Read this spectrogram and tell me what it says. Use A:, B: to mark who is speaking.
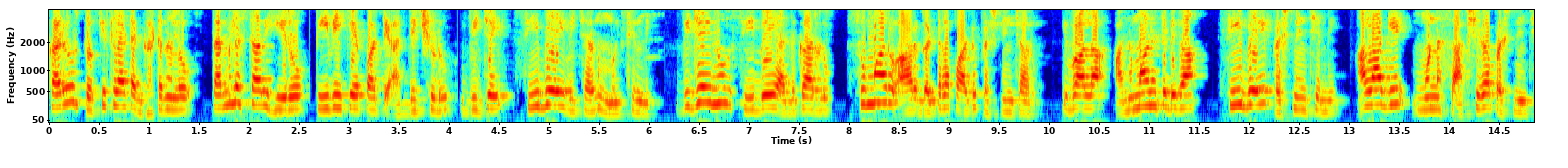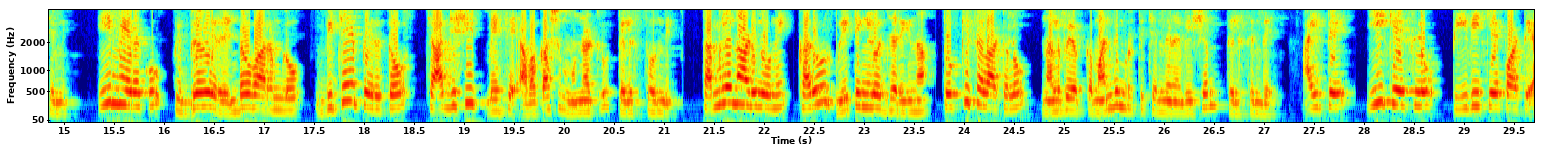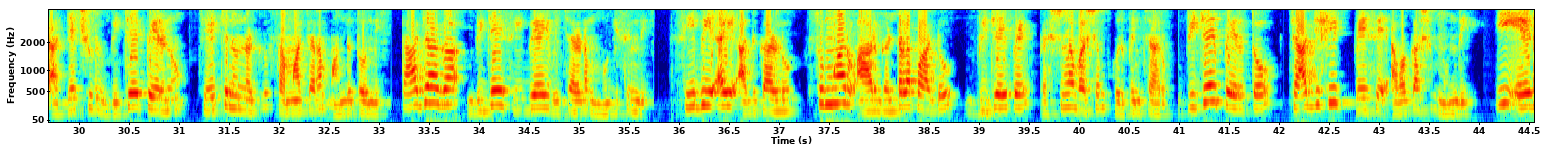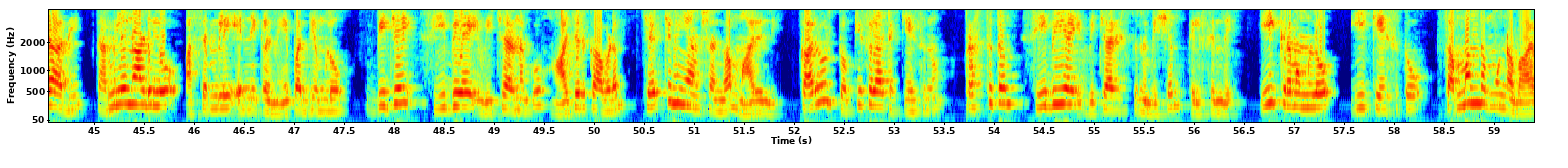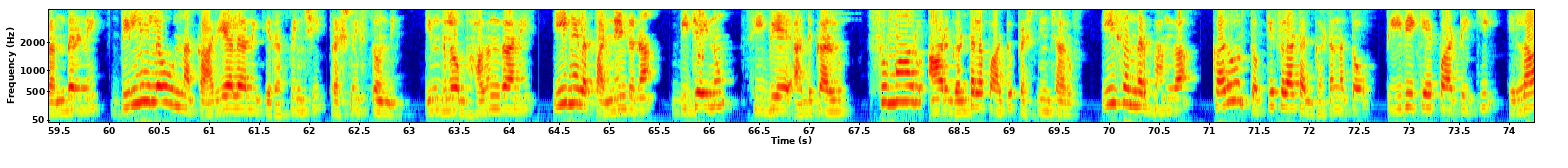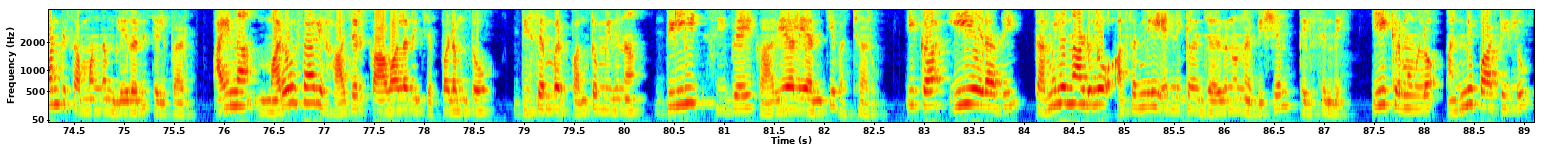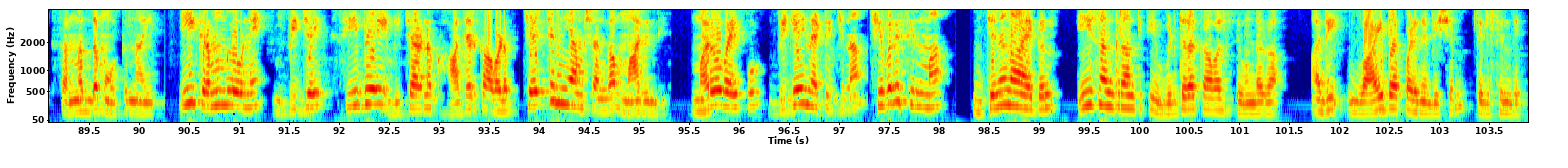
A: కరూర్ తొక్కిసలాట ఘటనలో Tamil star hero TVK party అధ్యక్షుడు విజయ్ సిబిఐ విచారణ ముగిసింది. విజయ్ను సిబిఐ అధికారులు సుమారు ఆరు గంటల పాటు ప్రశ్నించారు. ఇవాళ అనుమానితుడిగా సిబిఐ ప్రశ్నించింది. అలాగే మొన్న సాక్షిగా ప్రశ్నించింది. ఈ మేరకు ఫిబ్రవరి రెండో వారంలో విజయ్ పేరుతో ఛార్జిషీట్ వేసే అవకాశం ఉన్నట్లు తెలుస్తోంది. తమిళనాడులోని కరూర్ మీటింగ్లో జరిగిన తొక్కిసలాటలో నలభై ఒక్క మంది మృతి చెందిన విషయం తెలిసిందే. అయితే ఈ కేసులో టీవీకే పార్టీ అధ్యక్షుడు విజయ్ పేరును చేర్చనున్నట్లు సమాచారం అందుతోంది. తాజాగా విజయ్ సిబిఐ విచారణ ముగిసింది. సిబిఐ అధికారులు సుమారు ఆరు గంటల పాటు విజయ్ పై ప్రశ్నల వర్షం కురిపించారు. విజయ్ పేరుతో ఛార్జిషీట్ వేసే అవకాశం ఉంది. ఈ ఏడాది తమిళనాడులో అసెంబ్లీ ఎన్నికల నేపథ్యంలో విజయ్ సిబిఐ విచారణకు హాజరు కావడం చర్చనీయాంశంగా మారింది. కరూర్ తొక్కిసలాట కేసును ప్రస్తుతం సిబిఐ విచారిస్తున్న విషయం తెలిసిందే. ఈ క్రమంలో ఈ కేసుతో సంబంధం ఉన్న వారందరినీ ఢిల్లీలో ఉన్న కార్యాలయానికి రప్పించి ప్రశ్నిస్తోంది. ఇందులో భాగంగానే ఈ నెల పన్నెండున విజయ్ను సిబిఐ అధికారులు సుమారు ఆరు గంటల పాటు ప్రశ్నించారు. ఈ సందర్భంగా కరూర్ తొక్కిసలాట ఘటనతో టీవీకే పార్టీకి ఎలాంటి సంబంధం లేదని తెలిపారు. అయినా మరోసారి హాజరు కావాలని చెప్పడంతో డిసెంబర్ పంతొమ్మిదిన ఢిల్లీ సిబిఐ కార్యాలయానికి వచ్చారు. ఇక ఈ ఏడాది తమిళనాడులో అసెంబ్లీ ఎన్నికలు జరగనున్న విషయం తెలిసిందే. ఈ క్రమంలో అన్ని పార్టీలు సన్నద్ధమవుతున్నాయి. ఈ క్రమంలోనే విజయ్ సిబిఐ విచారణకు హాజరు కావడం చర్చనీయాంశంగా మారింది. మరోవైపు విజయ్ నటించిన చివరి సినిమా జననాయకన్ ఈ సంక్రాంతికి విడుదల కావాల్సి ఉండగా అది వాయిదా పడిన విషయం తెలిసిందే.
